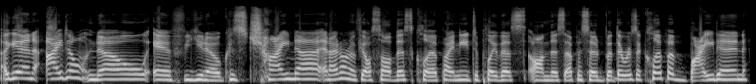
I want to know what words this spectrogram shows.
Again, I don't know if, you know, because China, and I don't know if y'all saw this clip. I need to play this on this episode, but there was a clip of Biden.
